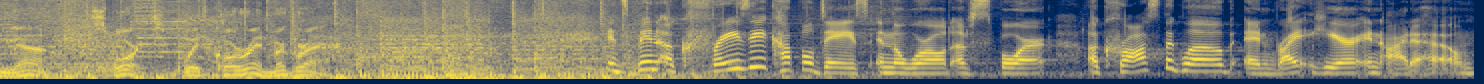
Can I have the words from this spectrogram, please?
And now, sports with Corinne McGrath. It's been a crazy couple days in the world of sport across the globe and right here in Idaho.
